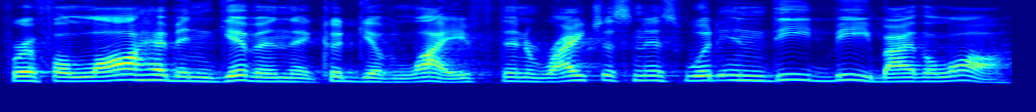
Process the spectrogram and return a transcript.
For if a law had been given that could give life, then righteousness would indeed be by the law.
